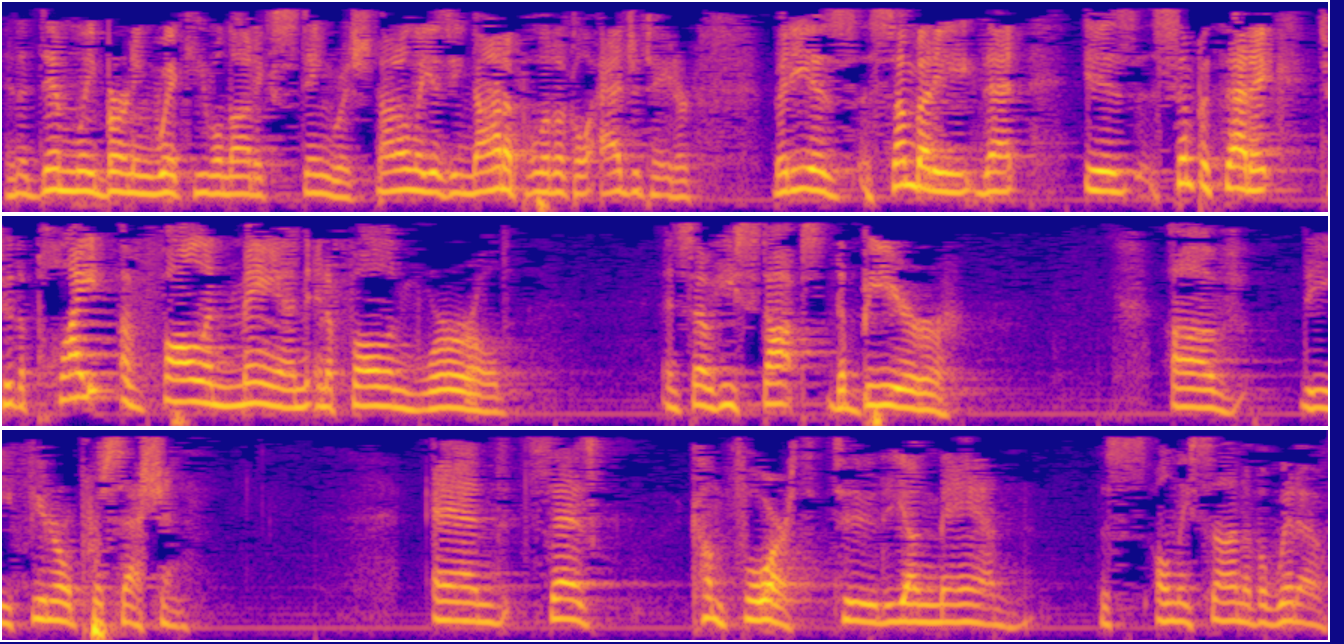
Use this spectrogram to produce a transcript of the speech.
and a dimly burning wick he will not extinguish. Not only is he not a political agitator, but he is somebody that is sympathetic to the plight of fallen man in a fallen world. And so he stops the bier of the funeral procession and says, Come forth to the young man, the only son of a widow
